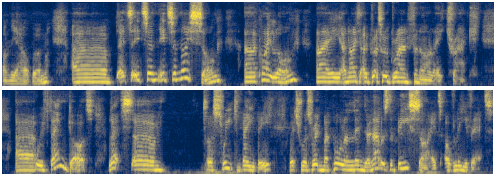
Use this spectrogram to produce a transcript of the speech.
on the album. Uh, it's it's a it's a nice song, uh, quite long. I a nice a sort of grand finale track. Uh, we've then got let's um, a sweet baby, which was written by Paul and Linda, and that was the B side of Leave It.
